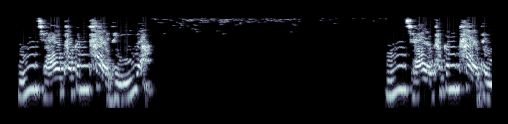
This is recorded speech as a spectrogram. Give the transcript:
您瞧，他跟太太一样。您瞧，他跟太太一样，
